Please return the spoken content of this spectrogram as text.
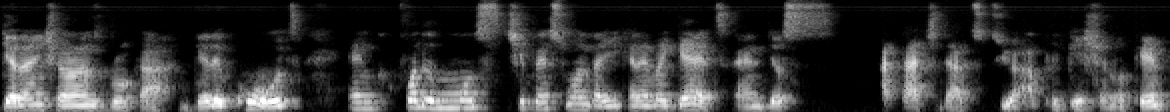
get an insurance broker, get a quote, and for the most cheapest one that you can ever get, and just attach that to your application, okay?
